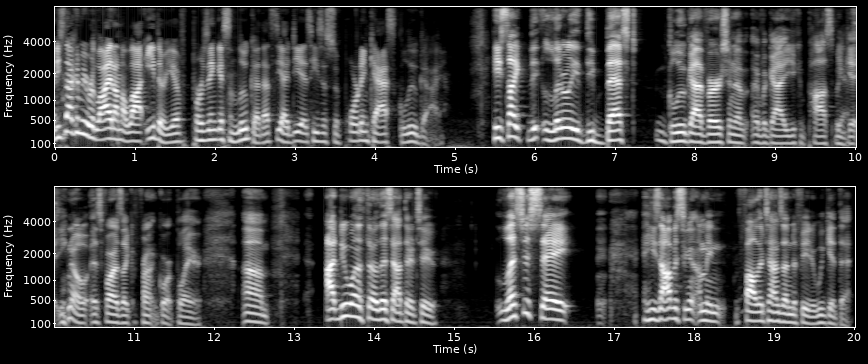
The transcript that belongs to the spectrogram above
and he's not going to be relied on a lot either. You have Porzingis and Luka. That's the idea. Is he's a supporting cast glue guy. He's like the, literally the best glue guy version of, of a guy you could possibly Yes. get, you know, as far as like a front court player. Um, I do want to throw this out there too. Let's just say he's obviously, I mean, Father Time's undefeated. We get that.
